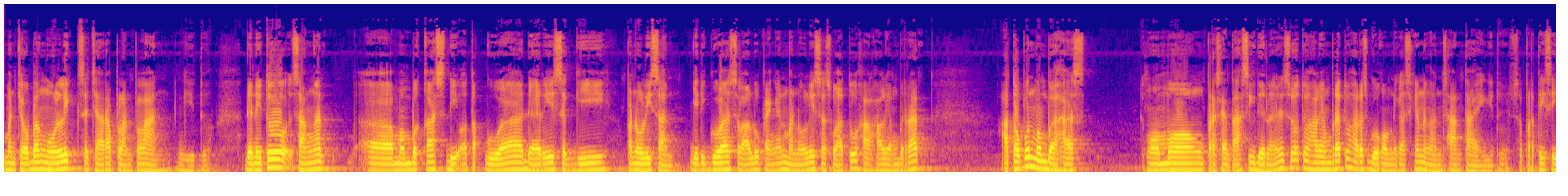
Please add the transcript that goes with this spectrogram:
mencoba ngulik secara pelan-pelan gitu. Dan itu sangat uh, membekas di otak gue dari segi penulisan. Jadi gue selalu pengen menulis sesuatu hal-hal yang berat ataupun membahas ngomong presentasi dan lain-lain sesuatu hal yang berat tuh harus gue komunikasikan dengan santai gitu. Seperti si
